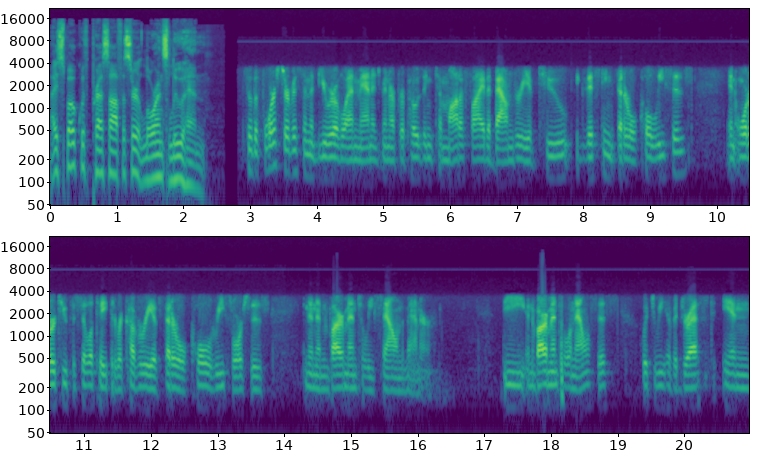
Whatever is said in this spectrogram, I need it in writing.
I spoke with Press Officer Lawrence Lujan. So the Forest Service and the Bureau of Land Management are proposing to modify the boundary of two existing federal coal leases in order to facilitate the recovery of federal coal resources in an environmentally sound manner. The environmental analysis, which we have addressed in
